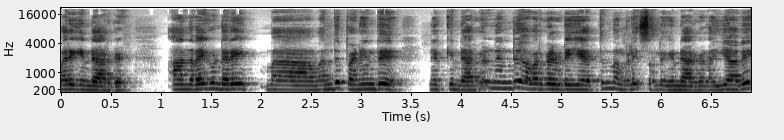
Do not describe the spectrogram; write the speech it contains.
வருகின்றார்கள். அந்த வைகுண்டரை வந்து பணிந்து நிற்கின்றார்கள். நின்று அவர்களுடைய துன்பங்களை சொல்லுகின்றார்கள். ஐயாவே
